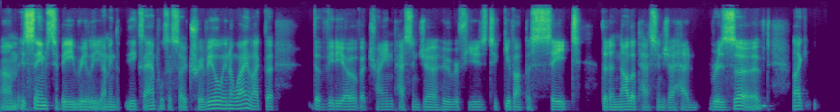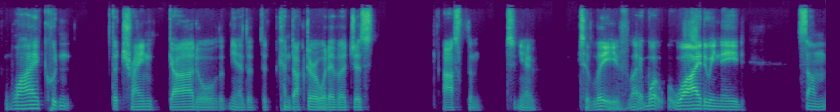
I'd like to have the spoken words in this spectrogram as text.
Um, it seems to be really. I mean, the, the examples are so trivial in a way, like the the video of a train passenger who refused to give up a seat that another passenger had reserved. Like, why couldn't the train guard or the you know the the conductor or whatever just ask them to you know to leave? Like what why do we need some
